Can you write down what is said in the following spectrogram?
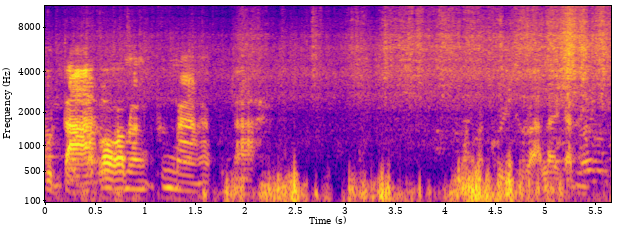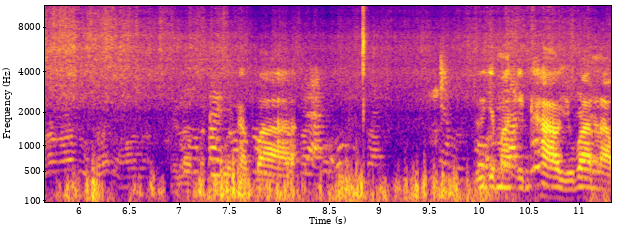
คุณตาก็กำลังเพิ่งมาครับคุณตามาคุยธุระอะไรกันเดี๋ยวเรามาดูกันครับว่าหรือจะมากินข้าวอยู่บ้านเรา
